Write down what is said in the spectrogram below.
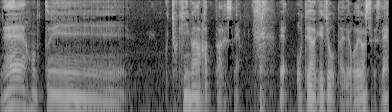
ねえ、本当に、貯金がなかったらですね、ね、お手上げ状態でございましてですね。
